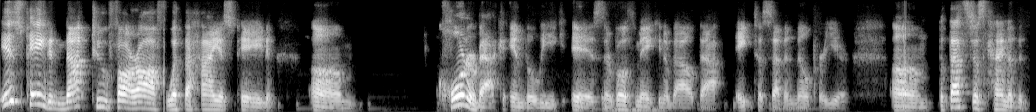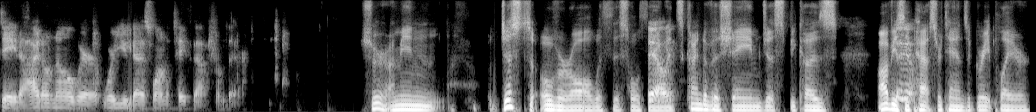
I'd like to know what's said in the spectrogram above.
is paid not too far off what the highest paid um, cornerback in the league is. They're both making about that eight to seven mil per year. Um, but that's just kind of the data. I don't know where where you guys want to take that from there. Sure. I mean, just overall with this whole thing, yeah, it's kind of a shame just because obviously yeah, yeah. Pat Surtain's a great player.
